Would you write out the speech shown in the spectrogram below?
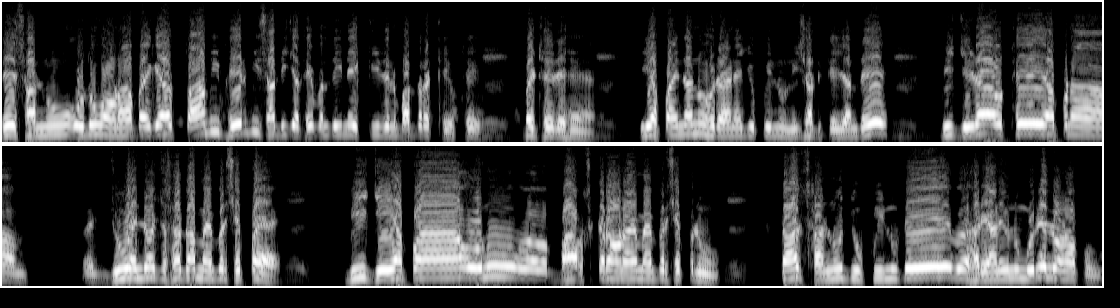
ਤੇ ਸਾਨੂੰ ਉਦੋਂ ਆਉਣਾ ਪੈ ਗਿਆ ਤਾਂ ਵੀ ਫੇਰ ਵੀ ਸਾਡੀ ਜਥੇਬੰਦੀ ਨੇ 21 ਦਿਨ ਵੱਧ ਰੱਖੇ ਉੱਥੇ ਬੈਠੇ ਰਹੇ ਆ ਵੀ ਆਪਾਂ ਇਹਨਾਂ ਨੂੰ ਹਰਿਆਣੇ ਯੂਪੀ ਨੂੰ ਨਹੀਂ ਛੱਡ ਕੇ ਜਾਂਦੇ। ਵੀ ਜਿਹੜਾ ਉੱਥੇ ਆਪਣਾ ਯੂਐਨਓ ਚ ਸਾਡਾ ਮੈਂਬਰਸ਼ਿਪ ਹੈ। ਵੀ ਜੇ ਆਪਾਂ ਉਹਨੂੰ ਵਾਪਸ ਕਰਾਉਣਾ ਹੈ ਮੈਂਬਰਸ਼ਿਪ ਨੂੰ ਤਾਂ ਸਾਨੂੰ ਯੂਪੀ ਨੂੰ ਤੇ ਹਰਿਆਣੇ ਨੂੰ ਮੂਹਰੇ ਲਾਉਣਾ ਪਊ।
